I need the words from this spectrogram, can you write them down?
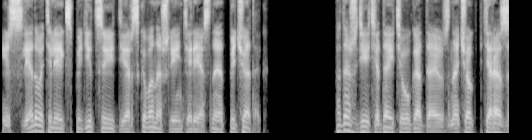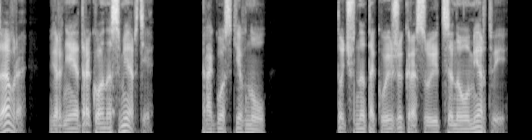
Исследователи экспедиции Дерского нашли интересный отпечаток. «Подождите, дайте угадаю, значок птерозавра? Вернее, дракона смерти?» Рогос кивнул. «Точно такой же красуется на умертвии.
